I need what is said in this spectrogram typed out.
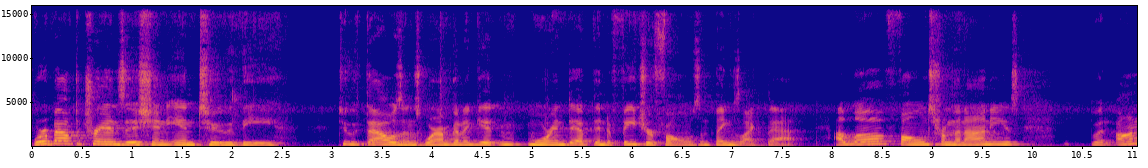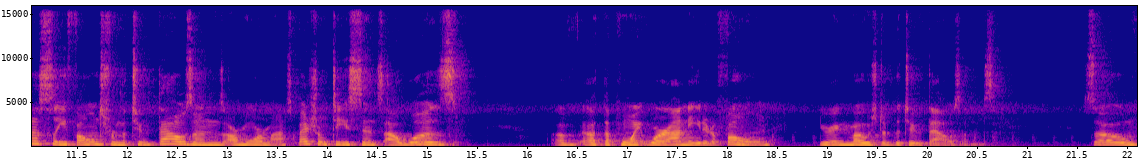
We're about to transition into the 2000s where I'm going to get more in depth into feature phones and things like that. I love phones from the 90s, but honestly, phones from the 2000s are more my specialty since I was at the point where I needed a phone during most of the 2000s. So,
